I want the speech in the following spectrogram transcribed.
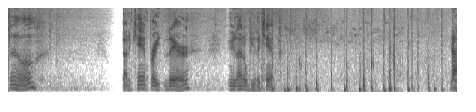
So, got a camp right there. Maybe that'll be the camp. Yeah.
